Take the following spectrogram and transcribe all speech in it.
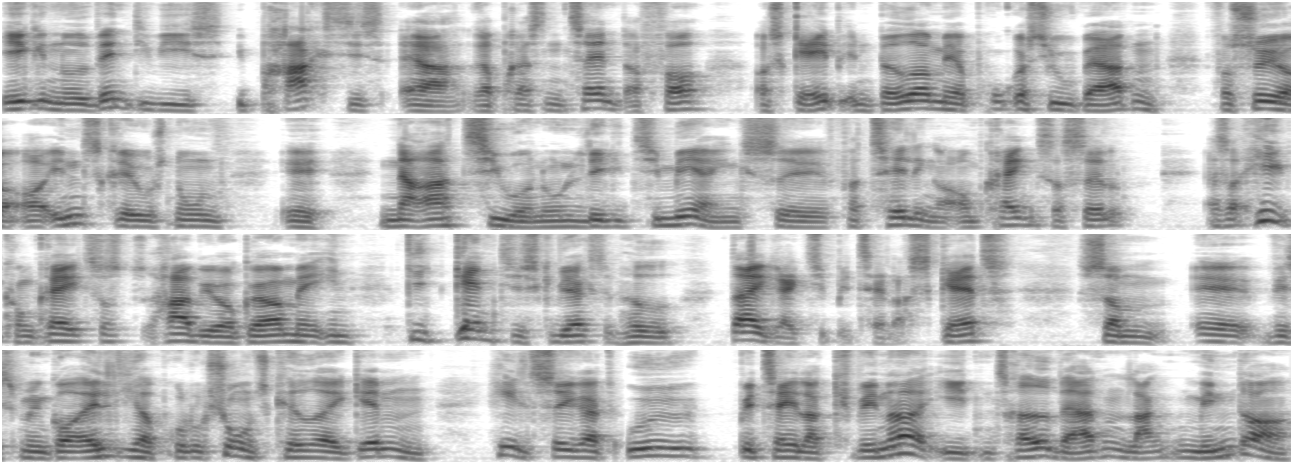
ikke nødvendigvis i praksis er repræsentanter for at skabe en bedre, mere progressiv verden, forsøger at indskrives nogle øh, narrativer, nogle legitimeringsfortællinger omkring sig selv. Altså helt konkret, så har vi jo at gøre med en gigantisk virksomhed, der ikke rigtig betaler skat, som øh, hvis man går alle de her produktionskæder igennem, helt sikkert udbetaler kvinder i den tredje verden langt mindre,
